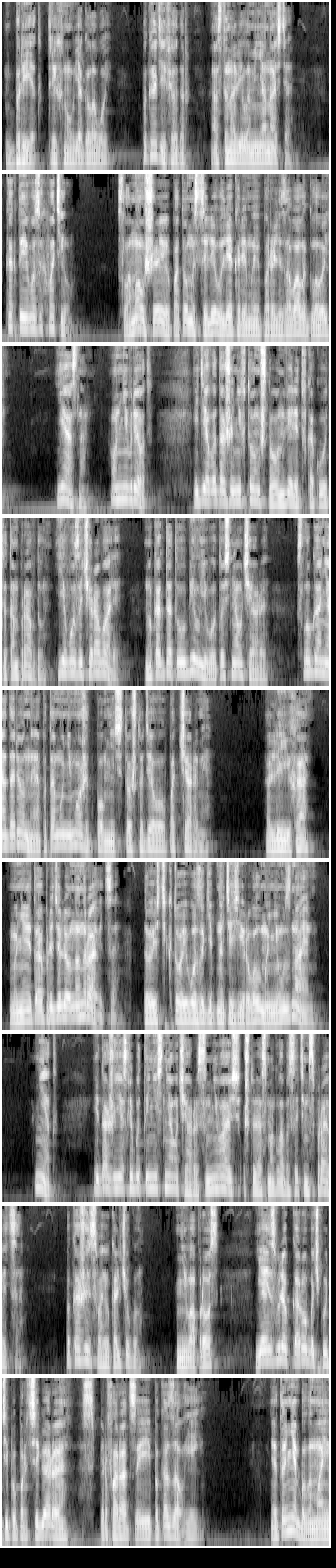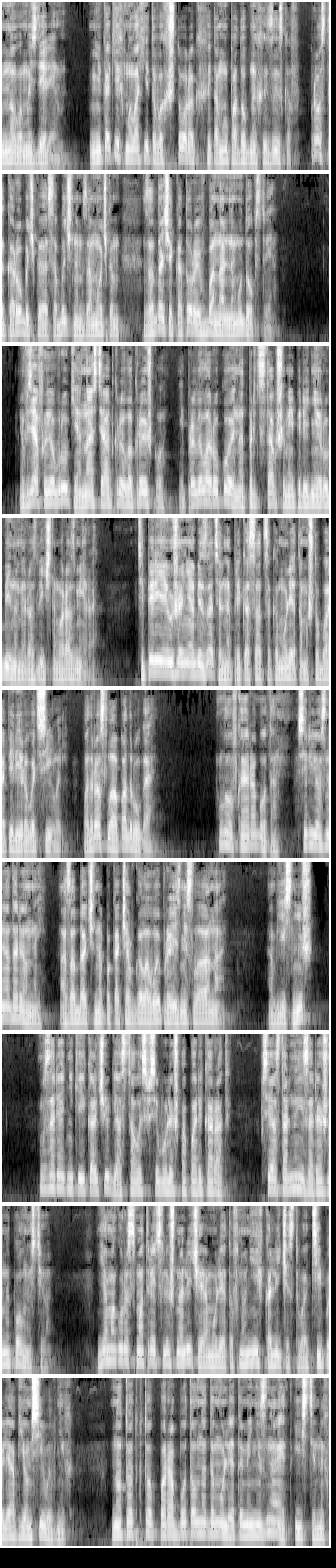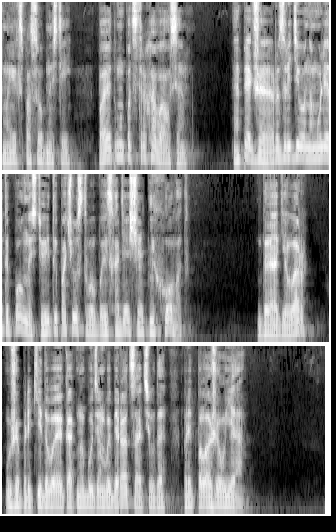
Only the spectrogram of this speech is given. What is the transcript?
Бред, тряхнул я головой. Погоди, Федор, остановила меня Настя. Как ты его захватил? Сломал шею, потом исцелил лекарем и парализовал иглой. Ясно. Он не врет. И дело даже не в том, что он верит в какую-то там правду. Его зачаровали. Но когда ты убил его, то снял чары. Слуга неодаренный, а потому не может помнить то, что делал под чарами. Лихо. Мне это определенно нравится. То есть, кто его загипнотизировал, мы не узнаем. Нет. И даже если бы ты не снял чары, сомневаюсь, что я смогла бы с этим справиться. Покажи свою кольчугу. Не вопрос. Я извлек коробочку типа портсигара с перфорацией и показал ей. Это не было моим новым изделием. Никаких малахитовых шторок и тому подобных изысков. Просто коробочка с обычным замочком, задача которой в банальном удобстве. Взяв ее в руки, Настя открыла крышку и провела рукой над представшими перед ней рубинами различного размера. Теперь ей уже не обязательно прикасаться к амулетам, чтобы оперировать силой. Подросла подруга. «Ловкая работа. Серьезный одаренный», – озадаченно покачав головой, произнесла она. «Объяснишь?» «В заряднике и кольчуге осталось всего лишь по паре карат. Все остальные заряжены полностью. Я могу рассмотреть лишь наличие амулетов, но не их количество, тип или объем силы в них. Но тот, кто поработал над амулетами, не знает истинных моих способностей» поэтому подстраховался. Опять же, разряди он амулеты полностью, и ты почувствовал бы исходящий от них холод. Да, Агилар, уже прикидывая, как мы будем выбираться отсюда, предположил я.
